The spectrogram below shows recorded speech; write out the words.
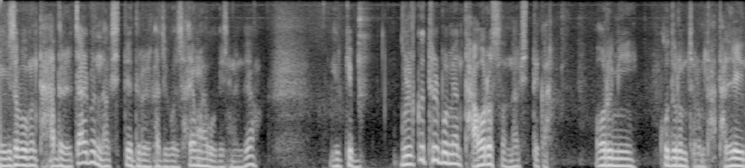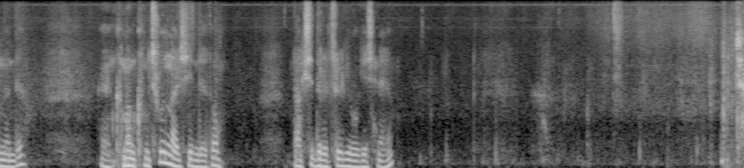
여기서 보면 다들 짧은 낚싯대들을 가지고 사용하고 계시는데요. 이렇게 물 끝을 보면 다 얼었어 낚싯대가 얼음이 고드름처럼 다 달려 있는데요. 예, 그만큼 추운 날씨인데도 낚시들을 즐기고 계시네요. 자,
